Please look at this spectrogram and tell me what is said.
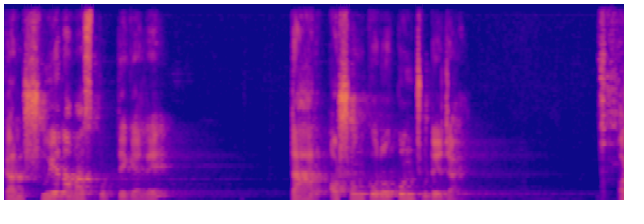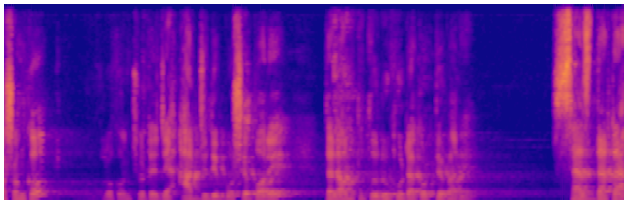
কারণ শুয়ে নামাজ পড়তে গেলে তার অসংখ্য রোকন ছুটে যায়। অসংখ্য রোকন ছুটে যায়। আর যদি বসে পড়ে, তাহলে অন্তত রুকুটা করতে পারে। স্যাজদাটা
